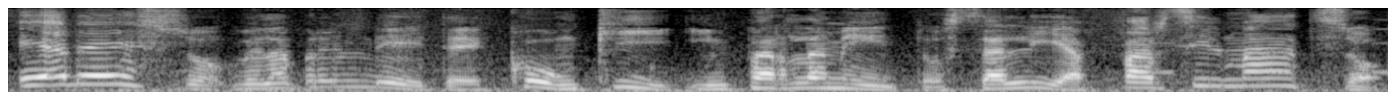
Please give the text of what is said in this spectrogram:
E adesso ve la prendete con chi in Parlamento sta lì a farsi il mazzo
